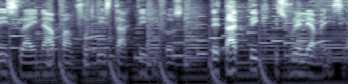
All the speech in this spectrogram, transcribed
this lineup and for this tactic because the tactic is really amazing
